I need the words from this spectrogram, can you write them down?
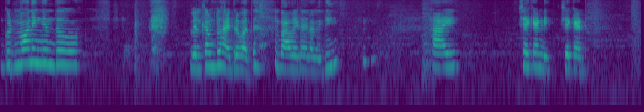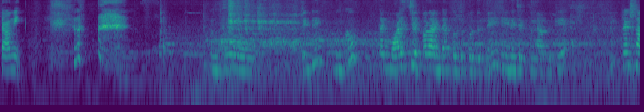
Good morning Indu. Welcome to Hyderabad బాబాయ్ డైలాగ్ ఇది. హాయ్ షేక్ అండి షేక్ అండ్ టామీ ముగ్గు ఏంటి? ముగ్గు తన వాయిస్ చెప్పదంట పొద్దు పొద్దున్నే. నేనే చెప్తున్నా అందుకే. ఫ్రెండ్స్ నా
